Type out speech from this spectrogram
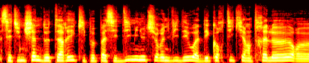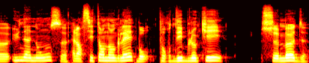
c'est une chaîne de taré qui peut passer 10 minutes sur une vidéo à décortiquer un trailer, une annonce. Alors c'est en anglais. Bon, pour débloquer ce mode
